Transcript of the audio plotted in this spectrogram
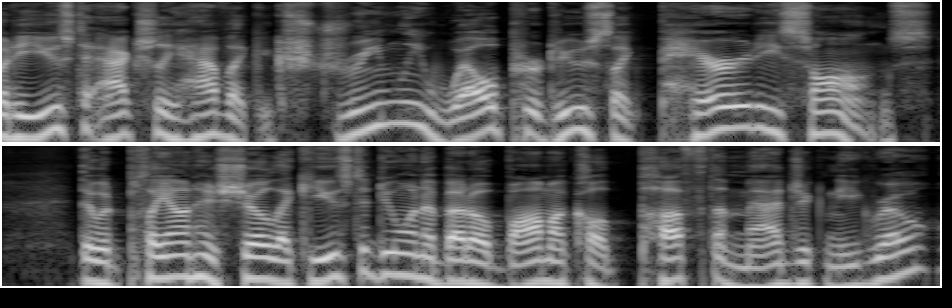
but he used to actually have like extremely well produced like parody songs that would play on his show. Like he used to do one about Obama called Puff the Magic Negro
